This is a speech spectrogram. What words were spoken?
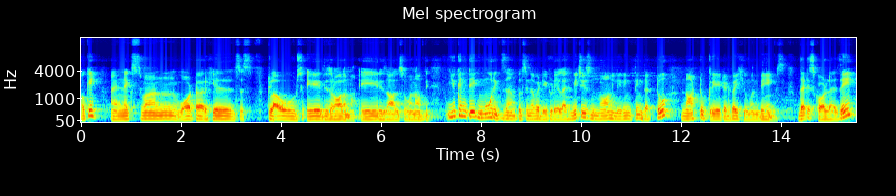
Okay and next one water hills clouds air these are all air is also one of the you can take more examples in our day-to-day life which is non-living thing that too not to created by human beings. That is called as a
